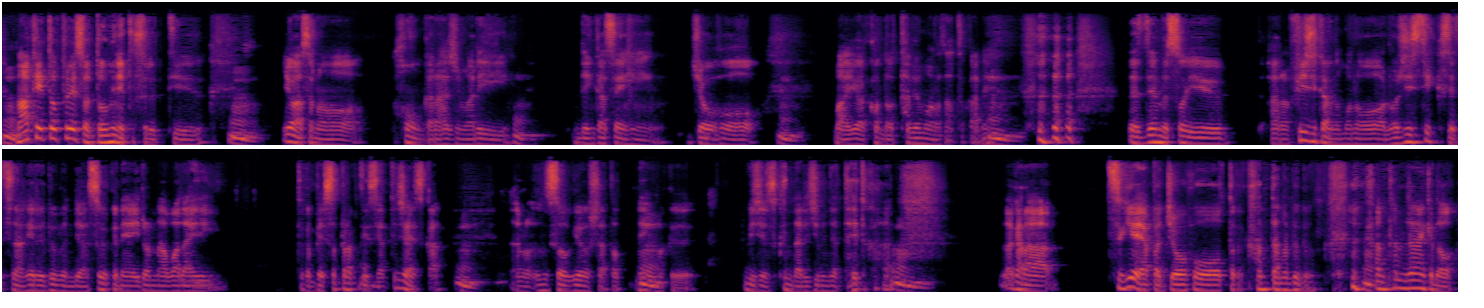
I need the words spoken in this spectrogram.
マーケットプレイスをドミネートするっていう、うん。要はその本から始まりう、ん。電化製品、情報、うん。まあ、要は今度食べ物だとかね、うん。で全部そういうあのフィジカルのものをロジスティックスでつなげる部分ではすごくね、いろんな話題とかベストプラクティスやってるじゃないですか。うん。あの運送業者とね、ううんまくビジネス組んだり自分でやったりとか。うん。だから、次はやっぱ情報とか簡単な部分。簡単じゃないけど、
